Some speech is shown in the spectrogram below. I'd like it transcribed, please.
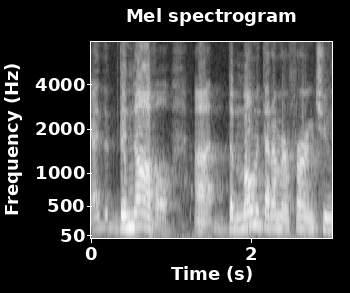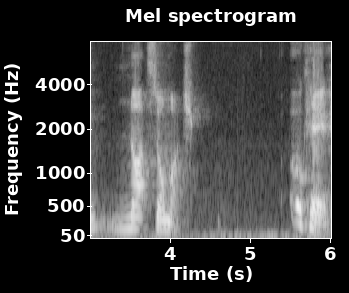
Uh, the novel, uh, the moment that I'm referring to, not so much. Okay,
